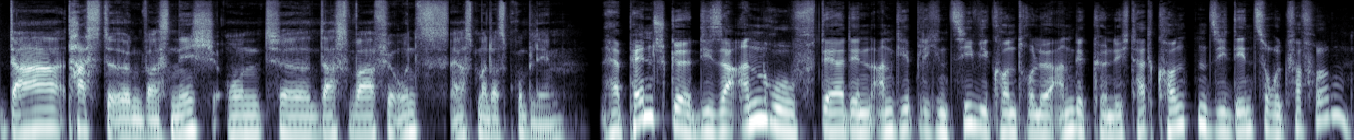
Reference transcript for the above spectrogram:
Da passte irgendwas nicht und äh, das war für uns erstmal das Problem. Herr Penschke, dieser Anruf, der den angeblichen Zivi-Kontrolleur angekündigt hat, konnten Sie den zurückverfolgen?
